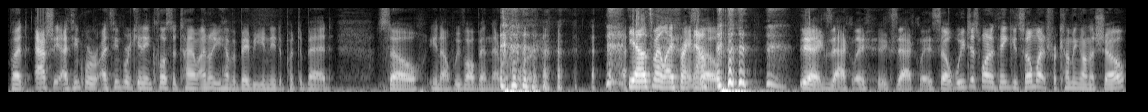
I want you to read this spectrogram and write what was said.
but Ashley, I think we're I think we're getting close to time. I know you have a baby you need to put to bed, so you know we've all been there before. Yeah, that's my life right now. So, yeah, exactly, exactly. So we just want to thank you so much for coming on the show.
